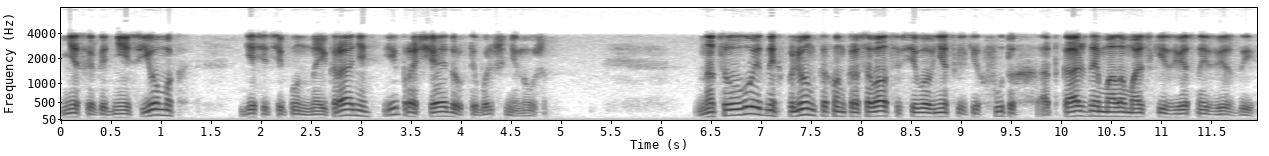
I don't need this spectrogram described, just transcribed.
Несколько дней съемок, 10 секунд на экране, и прощай, друг, ты больше не нужен. На целлулоидных пленках он красовался всего в нескольких футах от каждой маломальски известной звезды.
